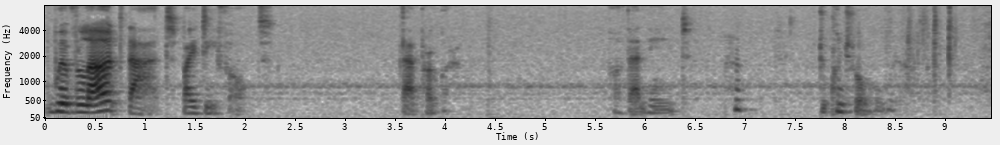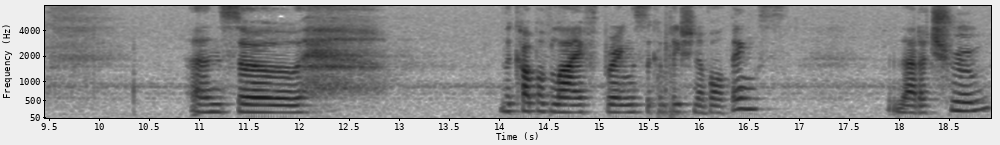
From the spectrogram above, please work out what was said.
we've learned that by default that program of that need to control. And so the cup of life brings the completion of all things that are true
